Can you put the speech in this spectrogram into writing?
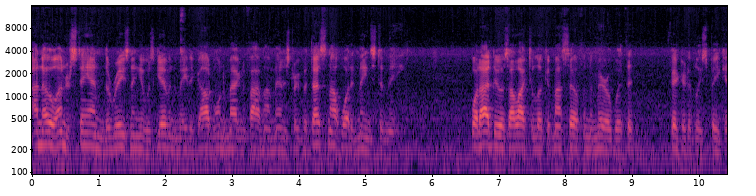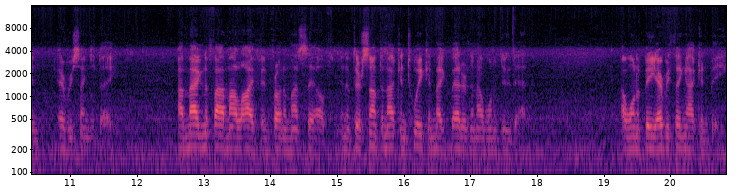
I know, understand the reasoning it was given to me that God wanted to magnify my ministry, but that's not what it means to me. What I do is I like to look at myself in the mirror with it, figuratively speaking, every single day. I magnify my life in front of myself, and if there's something I can tweak and make better, then I want to do that. I want to be everything I can be.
